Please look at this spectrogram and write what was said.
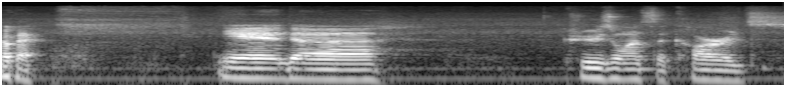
Okay. And uh, Cruz wants the cards.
